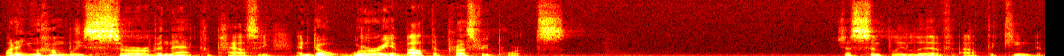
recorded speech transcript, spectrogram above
Why don't you humbly serve in that capacity and don't worry about the press reports? Just simply live out the kingdom.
